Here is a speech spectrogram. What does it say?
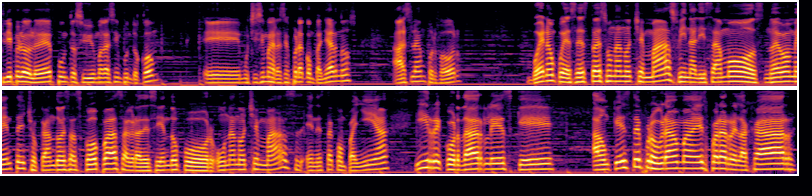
www.cbumagazine.com. Eh, muchísimas gracias por acompañarnos. Aslan, por favor. Bueno, pues esto es una noche más. Finalizamos nuevamente chocando esas copas, agradeciendo por una noche más en esta compañía y recordarles que aunque este programa es para relajar,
